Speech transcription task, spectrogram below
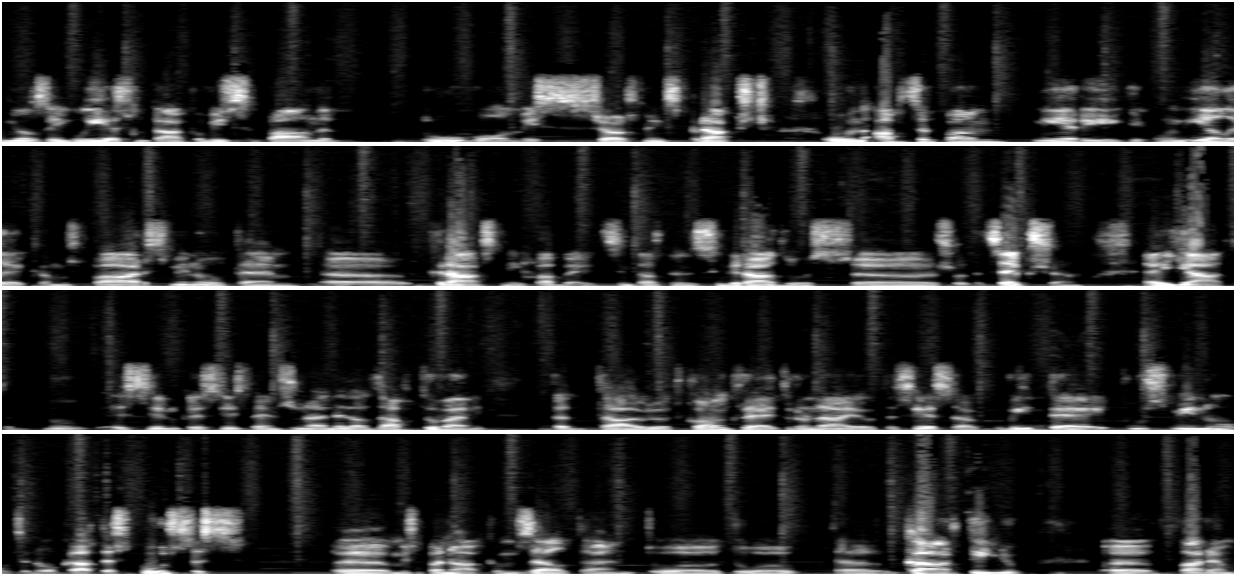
milzīgu liesmu, tā ka visa pāna dūmo un viss šausmīgs prakšķis. Un apcepam mierīgi un ieliekam uz pāris minūtēm uh, krāsnī, pabeigt 180 grādos uh, šo cepšanu. Uh, jā, tad, nu, es zinu, ka es iespējams runāju nedaudz aptuveni, tad tā ļoti konkrēti runājot, es iesaku vidēji pusminūti no katras puses. Uh, mēs panākam zeltainu to, to uh, kārtiņu, uh, varam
